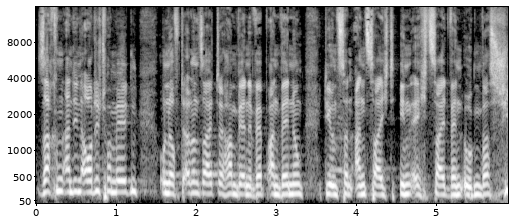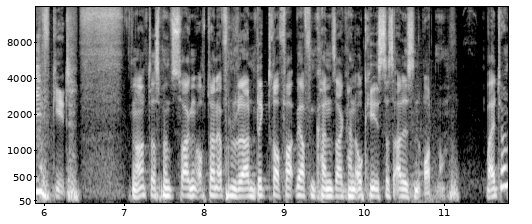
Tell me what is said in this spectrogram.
Sachen an den Auditor melden und auf der anderen Seite haben wir eine Webanwendung, die uns dann anzeigt in Echtzeit, wenn irgendwas schief geht. Ja, dass man sozusagen auch dann einfach nur da einen Blick drauf werfen kann sagen kann, okay, ist das alles in Ordnung. Weiter?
